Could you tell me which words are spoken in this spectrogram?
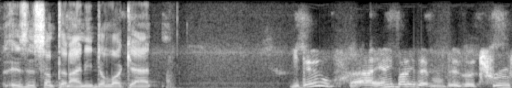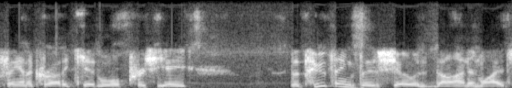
is this something I need to look at? You do. Uh, anybody that is a true fan of Karate Kid will appreciate the two things this show has done and why it's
